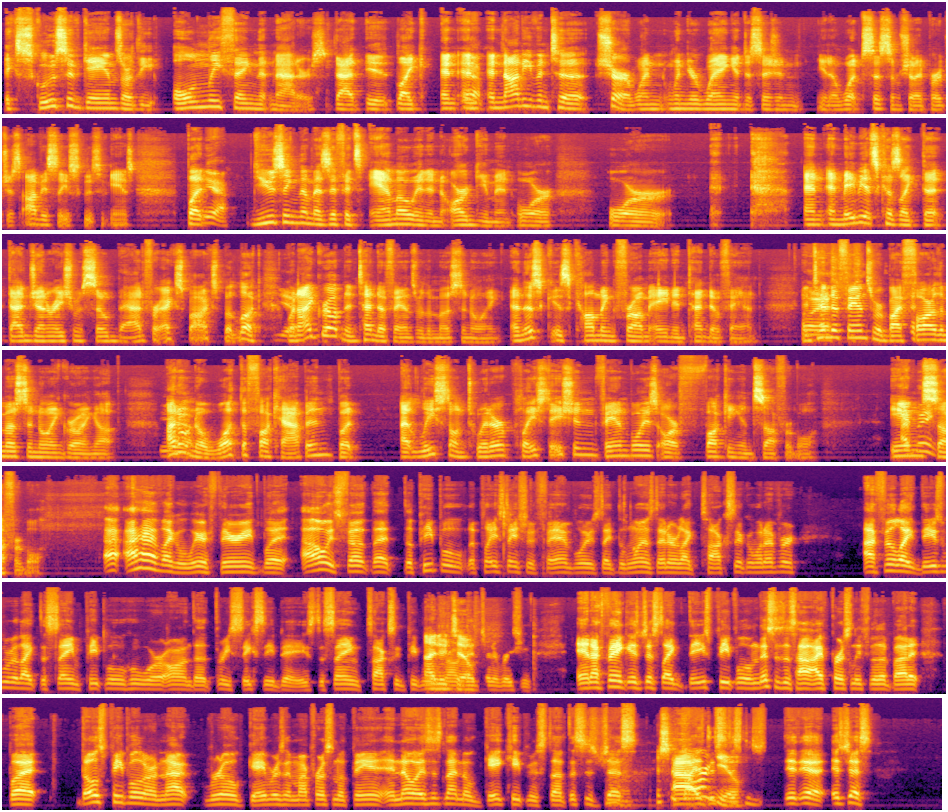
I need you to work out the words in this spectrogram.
exclusive games are the only thing that matters that is like and and Yeah. and not even to sure when when you're weighing a decision you know what system should i purchase obviously exclusive games but Yeah. using them as if it's ammo in an argument or or and and maybe it's because like that that generation was so bad for xbox but look when i grew up nintendo fans were the most annoying and this is coming from a nintendo fan. Oh, yeah. nintendo fans were by far the most annoying growing up. I don't know what the fuck happened but at least on twitter playstation fanboys are fucking insufferable. Insufferable. I, I have like a weird theory, but I always felt that the people, the PlayStation fanboys, like the ones that are like toxic or whatever, I feel like these were like the same people who were on the 360 days, the same toxic people I do on too. that generation. And I think it's just like these people, and this is just how I personally feel about it, but those people are not real gamers in my personal opinion. And no, it's just not no gatekeeping stuff. This is just it's like uh, to it's- this is- it- yeah, it's just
